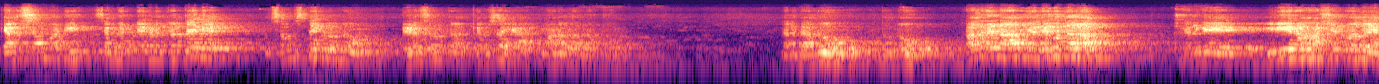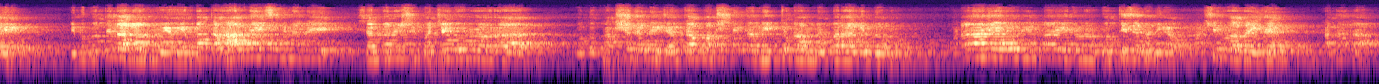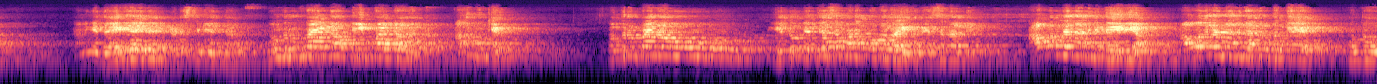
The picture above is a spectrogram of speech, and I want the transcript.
ಕೆಲಸ ಮಾಡಿ ಸಂಘಟನೆಗಳ ಜೊತೆಗೆ ಸಂಸ್ಥೆಗಳನ್ನು ಬೆಳೆಸುವಂತ ಕೆಲಸ ಯಾಕೆ ಮಾಡಲ್ಲ ನಮ್ಮವರು ನನಗದು ಒಂದು ನೋವು. ಆದರೆ ನಾನು ಎದೆಗುತ್ತಲ್ಲ ನನಗೆ ಹಿರಿಯರ ಆಶೀರ್ವಾದ ಇದೆ. ನಿಮಗೆ ಗೊತ್ತಿಲ್ಲ, ನಾನು ಎಂಬತ್ತ ಆರನೇ ಇಸ್ವಿನಲ್ಲಿ ಶ್ರೀ ಬಚ್ಚೇಗೌಡರವರ ಒಂದು ಪಕ್ಷದಲ್ಲಿ ಜನತಾ ಪಕ್ಷದಿಂದ ನಿಂತು ನಾನು ಮೆಂಬರ್ ಆಗಿದ್ದವನು ಒಡನಾಡಿಯವರು ಎಲ್ಲ ಇದನ್ನು ಗೊತ್ತಿದೆ, ನನಗೆ ಆಶೀರ್ವಾದ ಇದೆ. ಅಲ್ಲಲ್ಲ, ನನಗೆ ಧೈರ್ಯ ಇದೆ, ನಡೆಸ್ತೀನಿ ಅಂತ. ಒಂದು ರೂಪಾಯಿ ನಾವು ಪಾಯಿಂಟ್ ಆಗಲ್ಲ ಅದು ಮುಖ್ಯ ಒಂದು ರೂಪಾಯಿ ನಾವು ಎಲ್ಲೂ ವ್ಯತ್ಯಾಸ ಮಾಡಕ್ ಹೋಗಲ್ಲ ಇದ್ರ ಹೆಸರಲ್ಲಿ ಆವಾಗಲೇ ನನಗೆ ಧೈರ್ಯ ಆವಾಗಲೇ ನನಗೆ ಅದ್ರ ಬಗ್ಗೆ ಒಂದು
